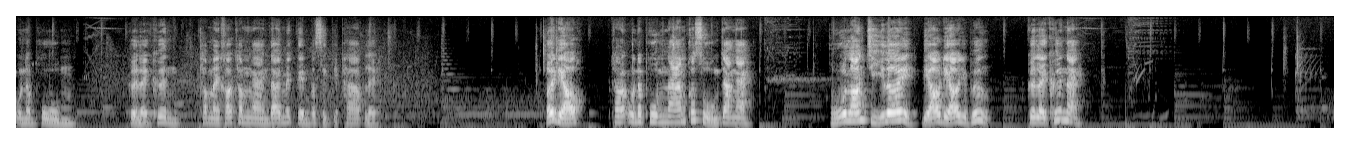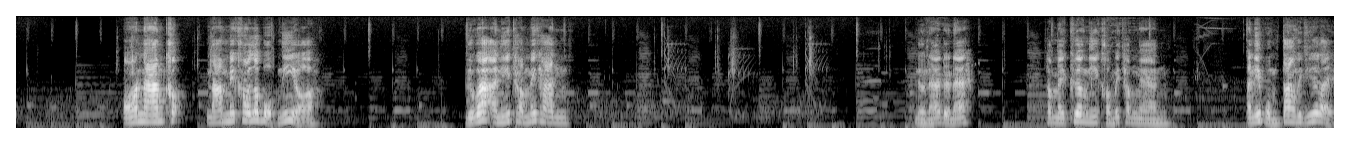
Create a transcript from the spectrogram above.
อุณหภูมิเกิดอะไรขึ้นทำไมเขาทำงานได้ไม่เต็มประสิทธิภาพเลย เฮ้ยเดี๋ยวทำไมอุณหภูมิน้ำก็สูงจังไงหูร้อนจีเลย เดี๋ยวเดี๋ยวอย่าเพิ่ง เกิดอะไรขึ้นน่ะอ๋อ น้ำเขาน้ำไม่เข้าระบบนี่เหรอ หรือว่าอันนี้ทำไม่ทัน เดี๋ยวนะ เดี๋ยวนะ ทำไมเครื่องนี้เขาไม่ทำงาน อันนี้ผมตั้งไว้ที่เท่าไหร่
